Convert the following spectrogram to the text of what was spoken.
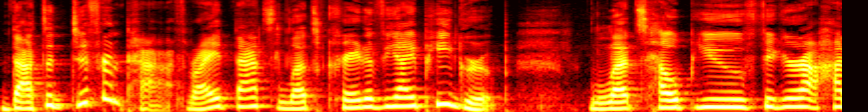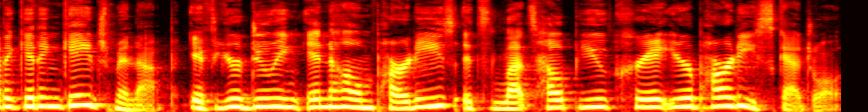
That's a different path right? That's let's create a vip group Let's help you figure out how to get engagement up. If you're doing in home parties, it's let's help you create your party schedule.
